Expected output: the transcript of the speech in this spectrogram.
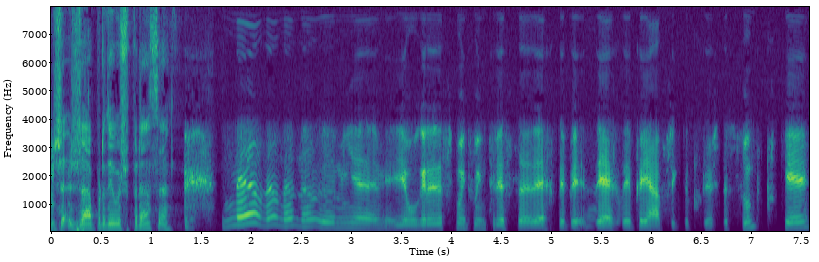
já, já perdeu a esperança? Não, não, não, não. Minha, eu agradeço muito o interesse da RDP, da RDP África por este assunto, porque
